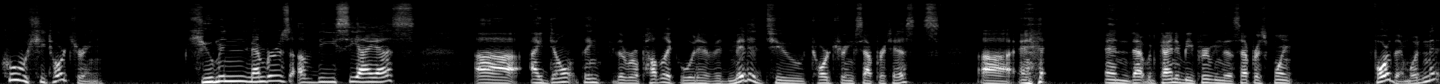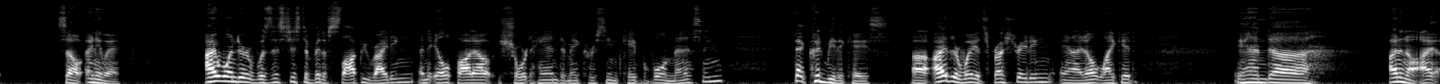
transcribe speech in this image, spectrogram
who was she torturing? Human members of the CIS? Uh, I don't think the Republic would have admitted to torturing separatists. Uh, and that would kind of be proving the separatist point for them, wouldn't it? So anyway, I wonder was this just a bit of sloppy writing, an ill thought out shorthand to make her seem capable and menacing? That could be the case. Uh, either way, it's frustrating, and I don't like it. And uh, I don't know. I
